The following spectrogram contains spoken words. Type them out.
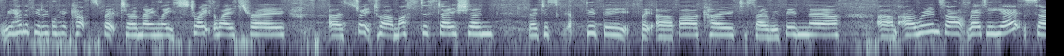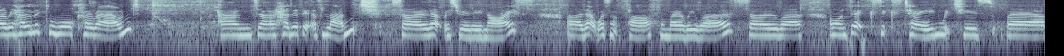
we had a few little hiccups, but uh, mainly straight the way through, uh, straight to our muster station they just did the uh, barcode to say we've been there. Um, our rooms aren't ready yet, so we had a little walk around and uh, had a bit of lunch, so that was really nice. Uh, that wasn't far from where we were, so uh, I'm on deck 16, which is where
